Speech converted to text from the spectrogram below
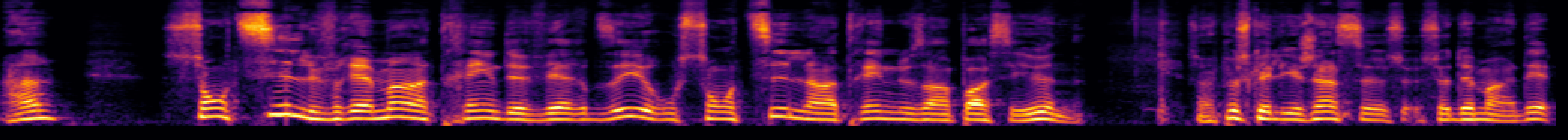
Hein? Sont-ils vraiment en train de verdir ou sont-ils en train de nous en passer une? C'est un peu ce que les gens se, demandaient.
